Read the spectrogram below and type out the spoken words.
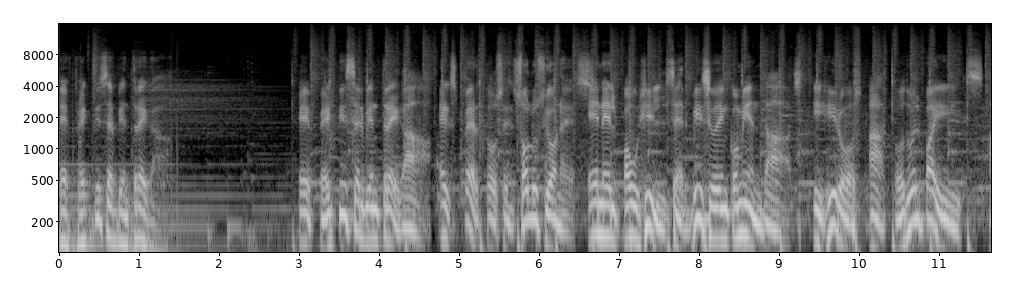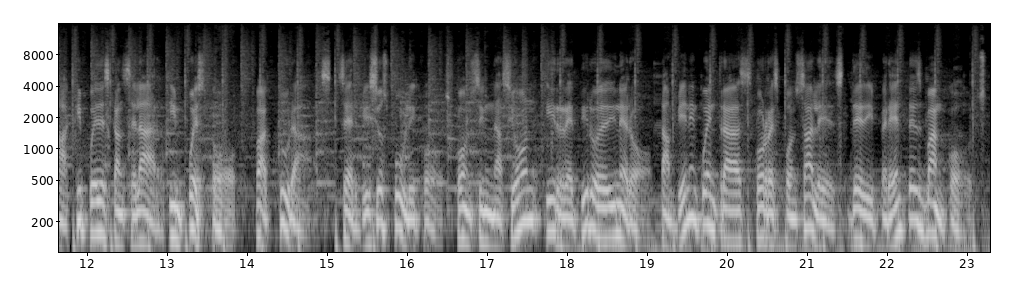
Efecti Servientrega. Efecti Servientrega, expertos en soluciones en el Paujil, servicio de encomiendas y giros a todo el país. Aquí puedes cancelar impuestos, facturas, servicios públicos, consignación y retiro de dinero también encuentras corresponsales de diferentes bancos.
